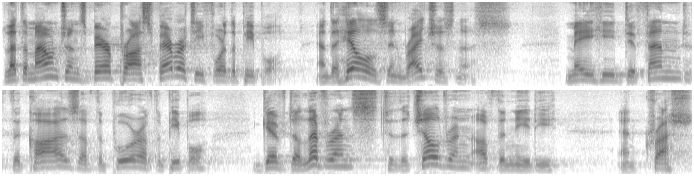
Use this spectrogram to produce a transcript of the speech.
Let the mountains bear prosperity for the people and the hills in righteousness. May he defend the cause of the poor of the people, give deliverance to the children of the needy, and crush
